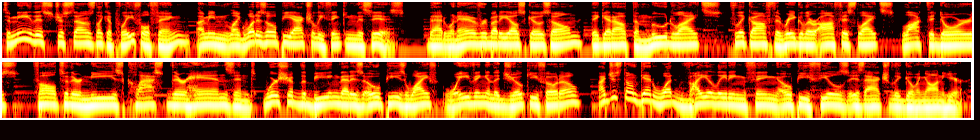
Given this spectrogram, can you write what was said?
To me, this just sounds like a playful thing. I mean, like, what is OP actually thinking this is? That when everybody else goes home, they get out the mood lights, flick off the regular office lights, lock the doors, fall to their knees, clasp their hands, and worship the being that is OP's wife waving in the jokey photo? I just don't get what violating thing OP feels is actually going on here,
